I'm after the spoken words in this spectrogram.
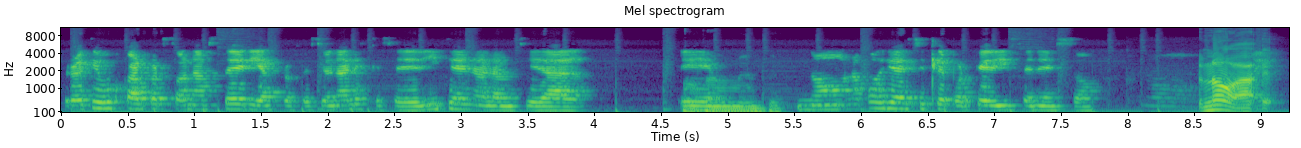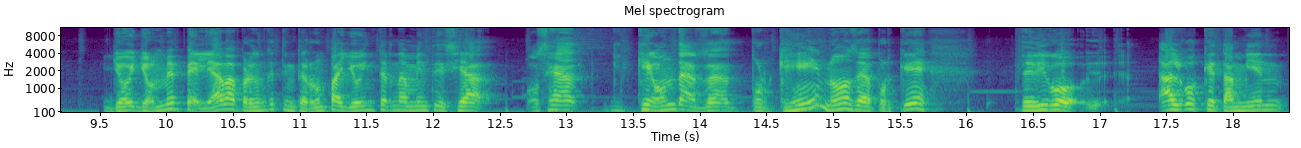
pero hay que buscar personas serias, profesionales que se dediquen a la ansiedad. Em, no, no podría decirte por qué dicen eso. No, ah, yo, yo me peleaba, perdón que te interrumpa, yo internamente decía, o sea, ¿qué onda? O sea, ¿por qué? ¿No? O sea, ¿por qué? Te digo, algo que también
